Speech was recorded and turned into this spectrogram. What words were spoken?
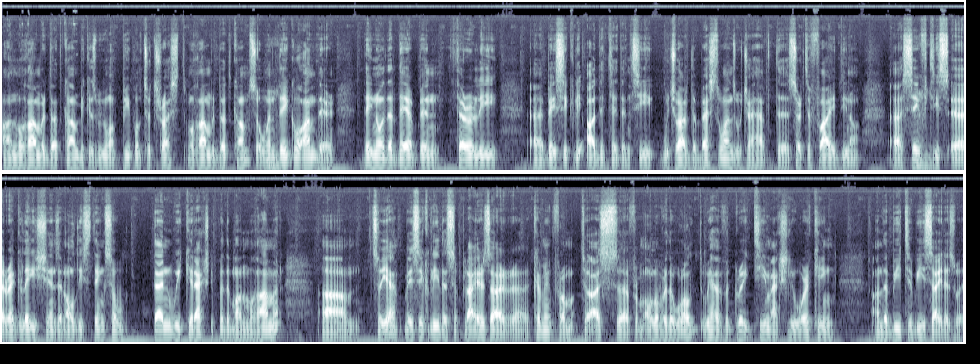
on Mughamer.com because we want people to trust Mughamer.com. So when they go on there, they know that they have been thoroughly, uh, basically audited and see which are the best ones, which I have the certified, you know, uh, safety uh, regulations and all these things. So then we could actually put them on Mughamer. Um, so yeah, basically the suppliers are uh, coming from to us uh, from all over the world. We have a great team actually working on the B2B side as well.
